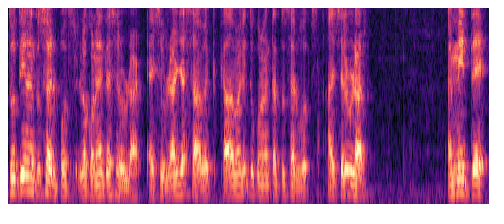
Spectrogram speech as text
tú tienes tus AirPods lo conectas al celular. El celular ya sabe que cada vez que tú conectas tus AirPods al celular emite,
